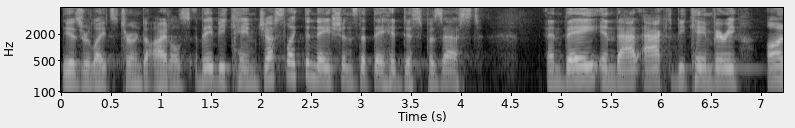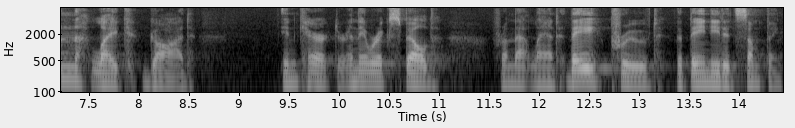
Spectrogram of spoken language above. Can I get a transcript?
the Israelites, turned to idols, they became just like the nations that they had dispossessed. And they, in that act, became very unlike God in character, and they were expelled from that land. They proved that they needed something.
